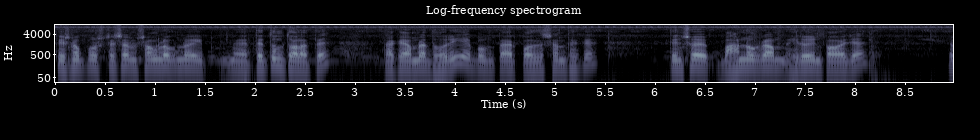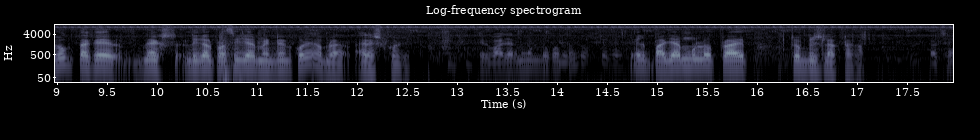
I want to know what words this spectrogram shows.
কৃষ্ণপুর স্টেশন সংলগ্ন এই তেঁতুলতলাতে তাকে আমরা ধরি এবং তার পজিশন থেকে তিনশো বাহান্ন গ্রাম হিরোইন পাওয়া যায় এবং তাকে নেক্সট লিগ্যাল প্রসিজার মেনটেন করে আমরা অ্যারেস্ট করি। এর বাজার মূল্য কত? এর বাজার মূল্য প্রায় চব্বিশ লাখ টাকা। আচ্ছা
